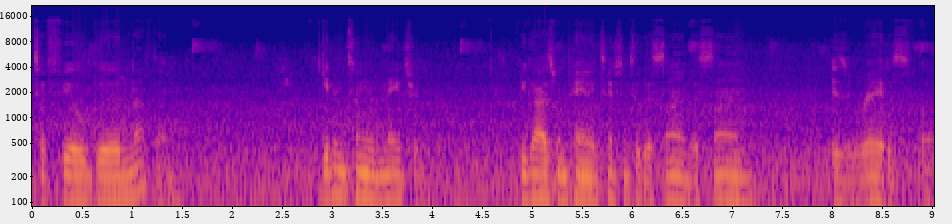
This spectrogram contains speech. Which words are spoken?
To feel good, nothing. Get in tune with nature. If you guys been paying attention to the sun, the sun is red as fuck.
